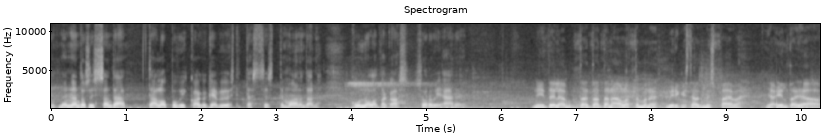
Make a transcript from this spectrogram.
nyt mennään tosissaan tämä, tämä loppuviikko aika kevyesti tässä sitten maanantaina kunnolla takaisin sorvi ääreen. Niin, teillä taitaa tänään olla tämmöinen virkistäytymispäivä ja ilta ja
